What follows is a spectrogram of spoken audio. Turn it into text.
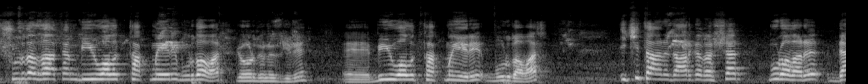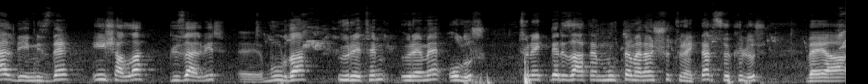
Şurada zaten bir yuvalık takma yeri burada var gördüğünüz gibi. E, bir yuvalık takma yeri burada var. İki tane de arkadaşlar buraları deldiğimizde inşallah güzel bir e, burada üretim üreme olur. Tünekleri zaten muhtemelen şu tünekler sökülür veya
